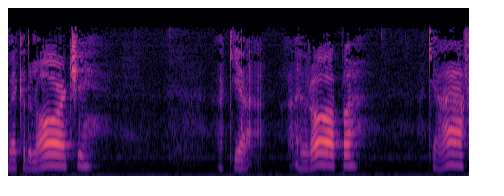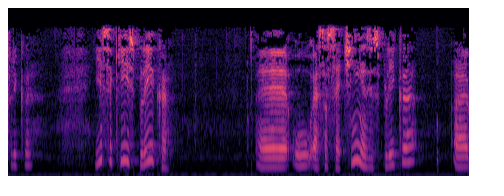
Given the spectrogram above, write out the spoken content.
América do Norte, aqui a, Europa, aqui a África. Isso aqui explica, é, o, essas setinhas explica é,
